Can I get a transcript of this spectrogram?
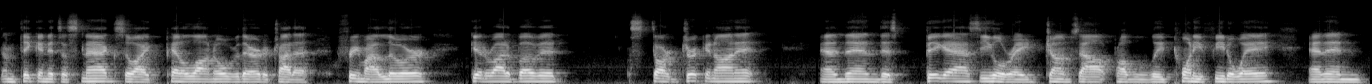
I'm thinking it's a snag, so I pedal on over there to try to free my lure, get right above it, start jerking on it, and then this big ass eagle ray jumps out probably 20 feet away and then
